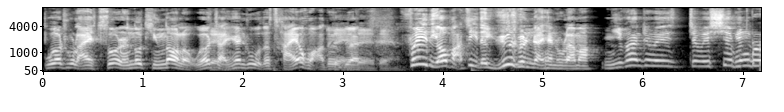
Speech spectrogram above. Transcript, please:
播出来，所有人都听到了，我要展现出我的才华，对不对对对。非得要把自己的愚蠢展现出来吗？你看这位这位谢平波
